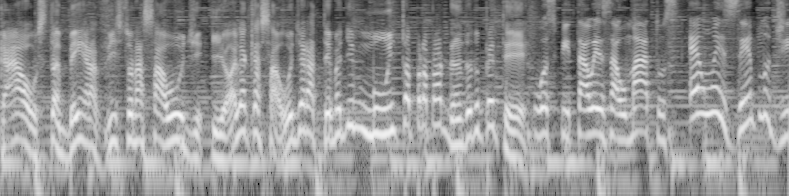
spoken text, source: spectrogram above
caos também era visto na saúde, e olha que a saúde era tema de muita propaganda do PT. O Hospital Exaú Matos é um exemplo disso.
